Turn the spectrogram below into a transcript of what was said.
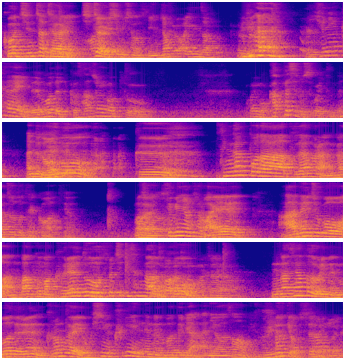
그건 진짜 제가 음, 진짜 아니, 열심히 신었어 인정? 아 인정. 이 휴닝카이 네버댓 그 사준 것도 거의 뭐 카펫으로 쓰고 있던데. 아, 근데 너무 그 생각보다 부담을 안 가져도 될 것 같아요. 맞아요. 뭐 수빈이 형처럼 아예 안 해주고 안 받고 막 그래도 솔직히 상관없고 맞아요 뭔가 생각보다 우리 멤버들은 그런 거에 욕심이 크게 있는 멤버들이 아니어서 물력이 없어요. 멤버들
